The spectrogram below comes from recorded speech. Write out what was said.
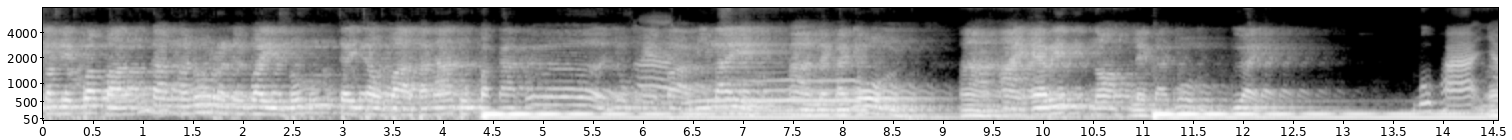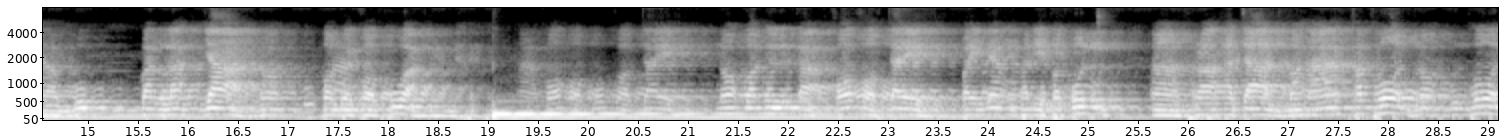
สำเร็จความหวังดังมโนระนึกไว้สมใจเจ้าปรารถนาทุกประการเด้อโยมแม่ป่ามีไล่อ่าและก็โยมอ่าไอายแอริสเนาะและก็โยมเอื้อยบุพาอ่ายังบุบบันละยาเนาะพร้อมด้วยครอบครัวอ่าขอขอบอกขอบใจเนาะก่อนอื่นก็ขอขอบใจไปยังพระเดชพระคุณอ่า พระอาจารย์ มหาคำโทนเนาะบุญโทน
